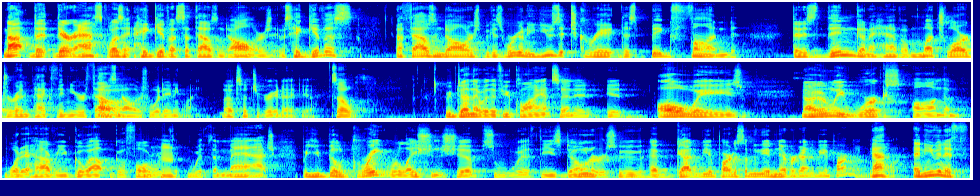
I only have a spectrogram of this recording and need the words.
not that their ask wasn't, hey, give us a thousand dollars. It was, hey, give us a thousand dollars because we're going to use it to create this big fund that is then going to have a much larger impact than your thousand dollars would anyway. That's such a great idea. So We've done that with a few clients, and it it always not only works on the whatever however you go out and go forward Mm-hmm. with with the match, but you build great relationships with these donors who have got to be a part of something they've never gotten to be a part of. Yeah. And even if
